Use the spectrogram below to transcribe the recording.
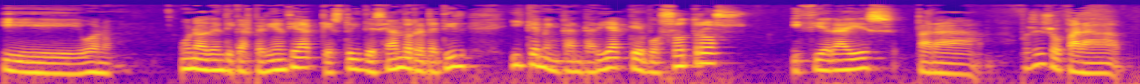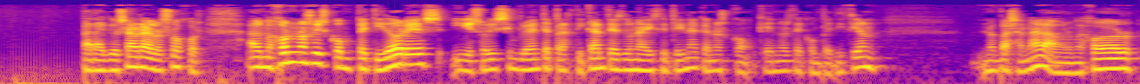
Y bueno, una auténtica experiencia que estoy deseando repetir y que me encantaría que vosotros hicierais para, pues eso, para, para que os abra los ojos. A lo mejor no sois competidores y sois simplemente practicantes de una disciplina que no es, que no es de competición. No pasa nada. A lo mejor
